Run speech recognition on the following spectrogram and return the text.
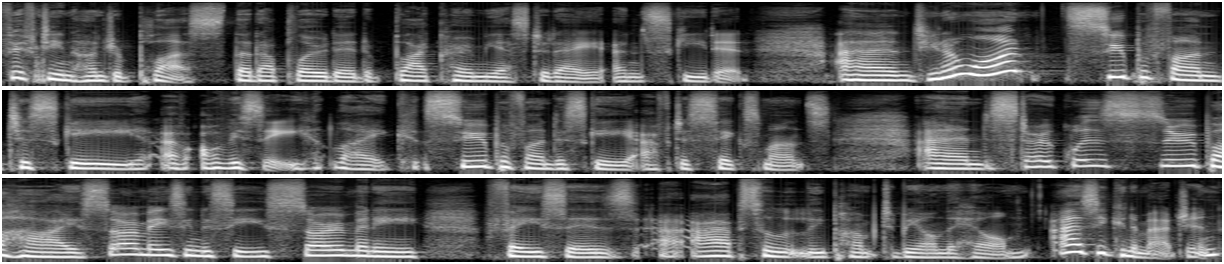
1,500 plus that uploaded Blackcomb yesterday and skied it. And you know what? Super fun to ski, uh, obviously, like super fun to ski after six months. And Stoke was super high. So amazing to see so many faces. Absolutely pumped to be on the hill. As you can imagine,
